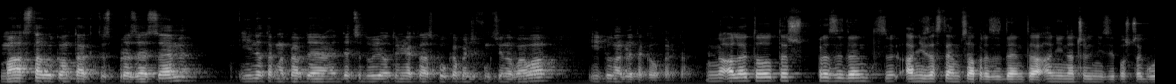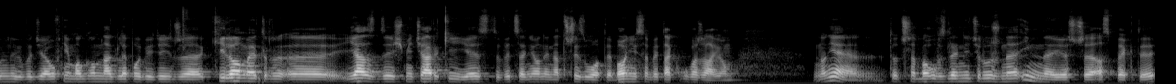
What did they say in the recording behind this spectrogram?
ma stały kontakt z prezesem i tak naprawdę decyduje o tym, jak ta spółka będzie funkcjonowała i tu nagle taka oferta. No ale to też prezydent, ani zastępca prezydenta, ani naczelnicy poszczególnych wydziałów nie mogą nagle powiedzieć, że kilometr e, jazdy śmieciarki jest wyceniony na 3 zł, bo oni sobie tak uważają. No nie, to trzeba uwzględnić różne inne jeszcze aspekty.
